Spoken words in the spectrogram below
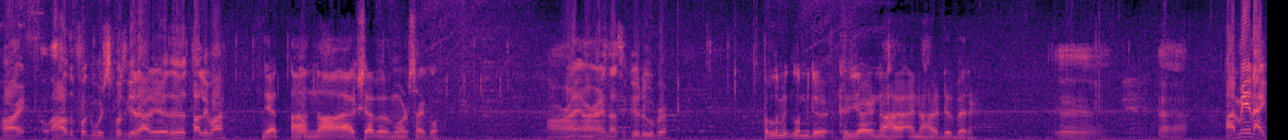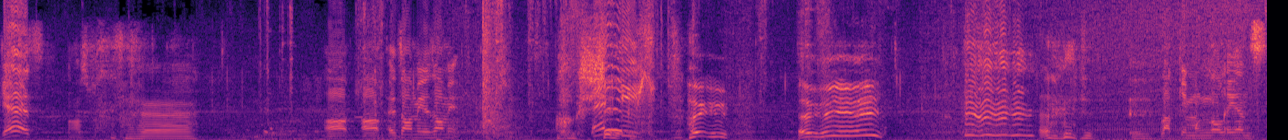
Alright, how the fuck are we supposed to get out of here? Are they the Taliban? Yeah. Uh, Nope. No, I actually have a motorcycle. Alright, alright, that's a good Uber. But let me let me do it, cause you already know how I know how to do it better. Uh, uh, I mean, I guess. It's- Uh, uh, it's on me, it's on me. oh shit! Hey! Hey! Hey! Hey! Lucky Mongolians.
